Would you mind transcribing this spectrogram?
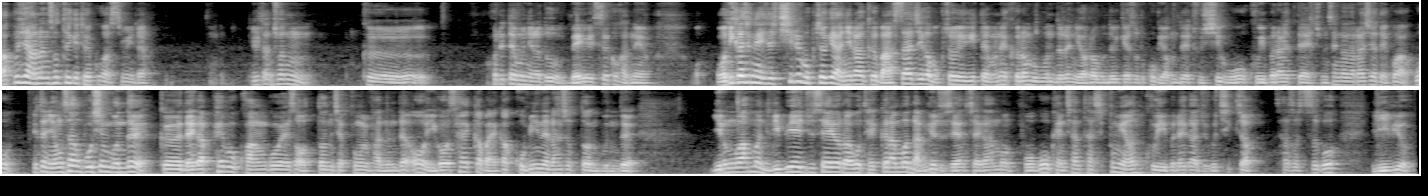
나쁘지 않은 선택이 될 것 같습니다. 일단 저는 그 허리 때문이라도 매일 쓸 것 같네요. 어, 어디까지나 이제 치료 목적이 아니라 그 마사지가 목적이기 때문에 그런 부분들은 여러분들께서도 꼭 염두에 두시고 구입을 할 때 좀 생각을 하셔야 될 것 같고 일단 영상 보신 분들 그 내가 페북 광고에서 어떤 제품을 봤는데 어 이거 살까 말까 고민을 하셨던 분들 이런 거 한번 리뷰해 주세요라고 댓글 한번 남겨주세요. 제가 한번 보고 괜찮다 싶으면 구입을 해가지고 직접 사서 쓰고 리뷰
